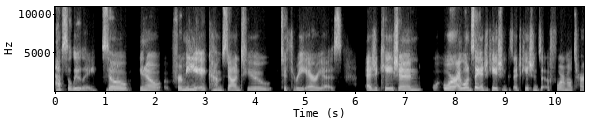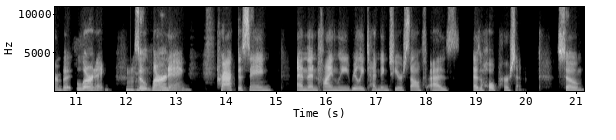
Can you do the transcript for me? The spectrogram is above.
Absolutely. So yeah. you know, for me, it comes down to to three areas: education, or I won't say education because education is a formal term, but learning. Mm-hmm. So mm-hmm. learning, practicing, and then finally really tending to yourself as as a whole person. So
